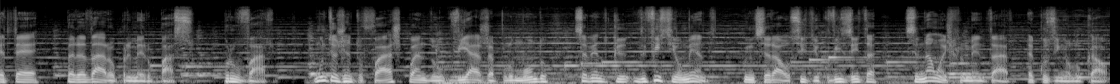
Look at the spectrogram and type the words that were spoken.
até para dar o primeiro passo provar. Muita gente o faz quando viaja pelo mundo, sabendo que dificilmente conhecerá o sítio que visita se não experimentar a cozinha local.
